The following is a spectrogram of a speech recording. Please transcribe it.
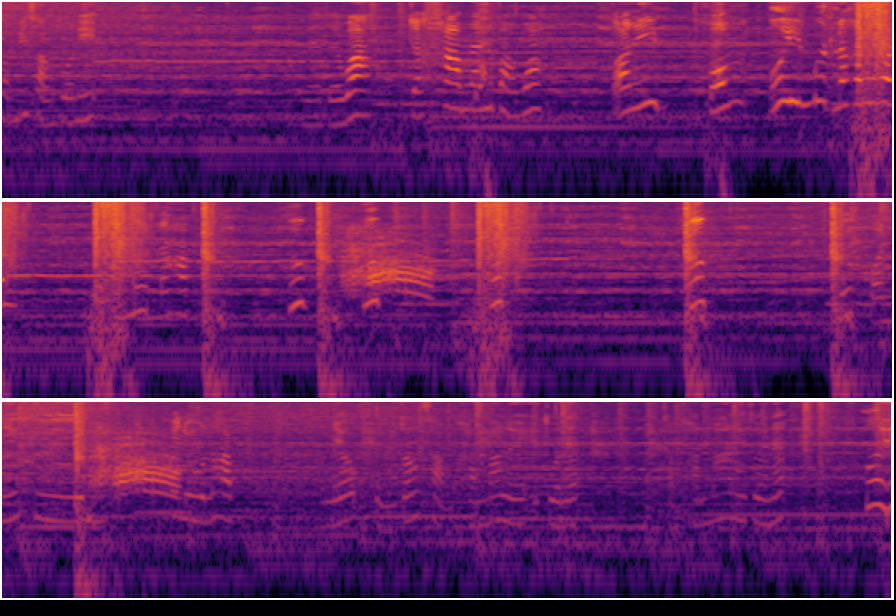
ซอมบี้สองตัวนี้ไม่แน่ว่าจะข้ามได้หรือเปล่าว่า ตอนนี้ผมอุ้ยมืดแล้วครับทุกคนมืดนะครับ ฮึบฮึบฮึบฮึบฮึบวันนี้คือไม่รู้นะครับอันนี้ผมต้องสำคัญมากเลยไอตัวเนี้ยสำคัญมากเลยตัวเนี้ยเฮ้ย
